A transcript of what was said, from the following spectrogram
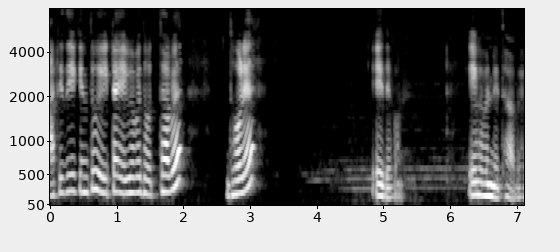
কাঠি দিয়ে কিন্তু এইটা এইভাবে ধরতে হবে, ধরে এই দেখুন, এইভাবে নিতে হবে।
